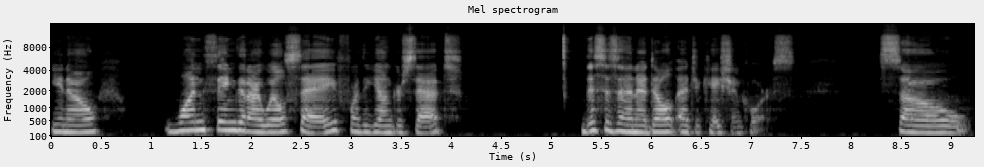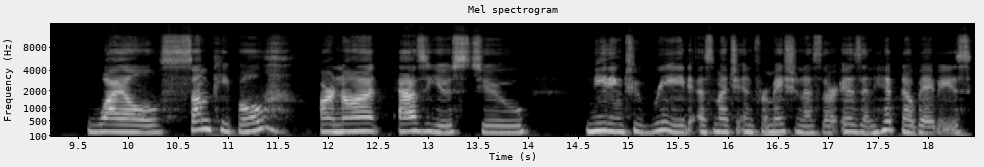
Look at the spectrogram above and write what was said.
you know one thing that i will say for the younger set this is an adult education course. So while some people are not as used to needing to read as much information as there is in hypnobabies,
